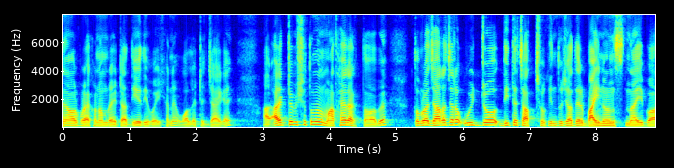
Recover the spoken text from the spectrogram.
নেওয়ার পর এখন আমরা এটা দিয়ে দিব এখানে ওয়ালেটের জায়গায়। আর আরেকটা বিষয় তোমার মাথায় রাখতে হবে, তোমরা যারা যারা উইথড্র দিতে চাচ্ছ, কিন্তু যাদের বাইন্যান্স নাই বা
